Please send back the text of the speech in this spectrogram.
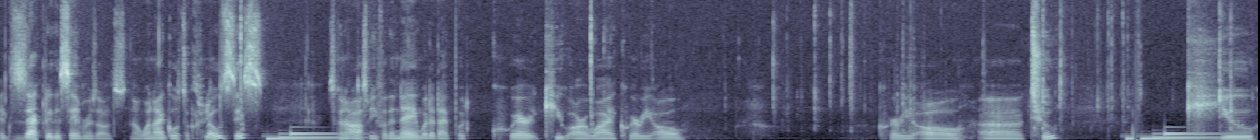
Exactly the same results. Now, when I go to close this, it's going to ask me for the name. What did I put? Query QRY query all. Query all uh, 2 QRY.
